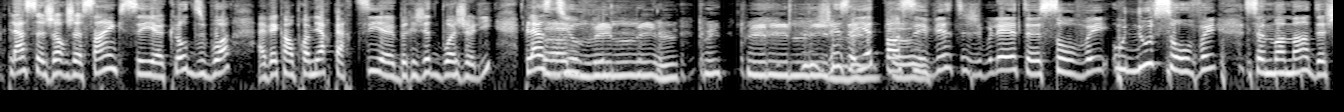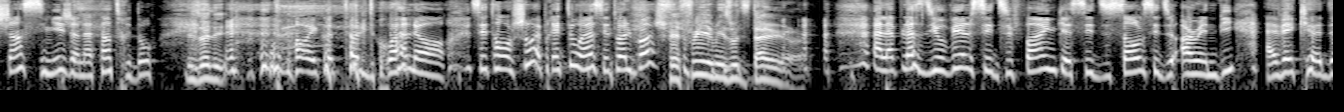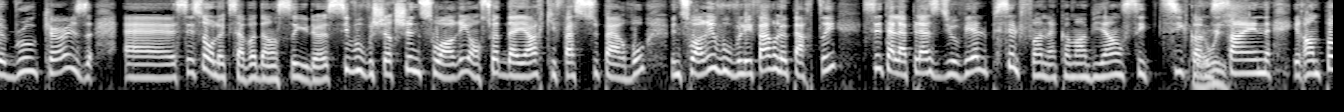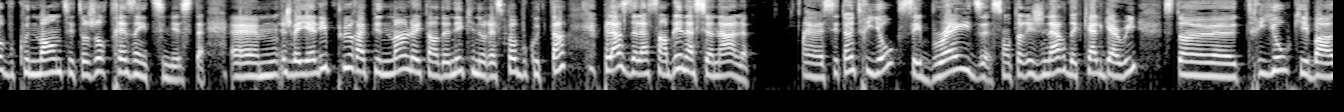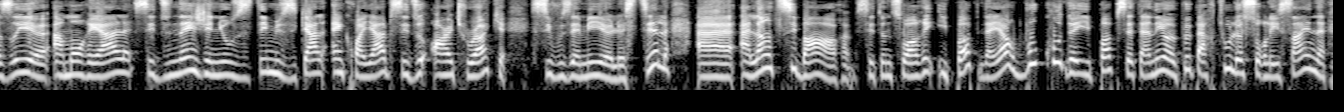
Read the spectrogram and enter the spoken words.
Place Georges V, c'est euh, Claude Dubois avec en première partie euh, Brigitte Boisjoli. Place Diouville. J'essayais de passer vite. Je voulais te sauver ou nous sauver ce moment de chant signé Jonathan Trudeau. Désolé. bon, écoute, t'as le droit, là. C'est ton show après tout, hein? C'est toi le boss? Je fais fuir mes auditeurs. à la place Diouville, c'est du funk, c'est du soul, c'est du R&B avec euh, The Brookers. c'est sûr, là, que ça va danser, là si vous vous cherchez une soirée, on souhaite d'ailleurs qu'il fasse super beau. Une soirée où vous voulez faire le party, c'est à la place Diouville. Puis c'est le fun hein, comme ambiance, c'est petit comme ben scène. Il rentre pas beaucoup de monde, c'est toujours très intimiste. Euh, je vais y aller plus rapidement là, étant donné qu'il nous reste pas beaucoup de temps. Place de l'Assemblée nationale. Euh, c'est un trio, c'est Braids, sont originaires de Calgary. C'est un euh, trio qui est basé euh, à Montréal. C'est d'une ingéniosité musicale incroyable. C'est du art rock, si vous aimez le style. À, à l'Antibar, c'est une soirée hip-hop. D'ailleurs, beaucoup de hip-hop cette année, un peu partout là sur les scènes.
